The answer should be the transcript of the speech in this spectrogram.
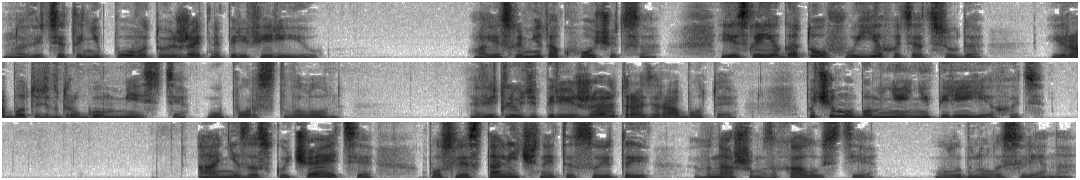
Но ведь это не повод уезжать на периферию. А если мне так хочется? Если я готов уехать отсюда и работать в другом месте, упорствовал он. Ведь люди переезжают ради работы. Почему бы мне не переехать? А не заскучаете после столичной-то суеты в нашем захолустье? улыбнулась Лена.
